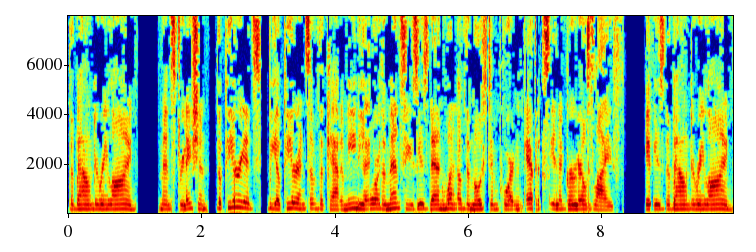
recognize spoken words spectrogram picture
The boundary line. Menstruation, the periods, the appearance of the catamenia or the menses is then one of the most important epochs in a girl's life. It is the boundary line,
